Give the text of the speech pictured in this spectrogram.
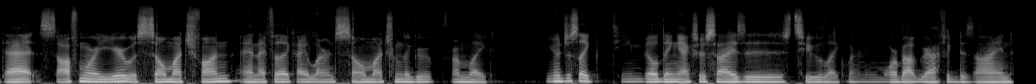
that sophomore year was so much fun. And I feel like I learned so much from the group from like, you know, just like team building exercises to like learning more about graphic design.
